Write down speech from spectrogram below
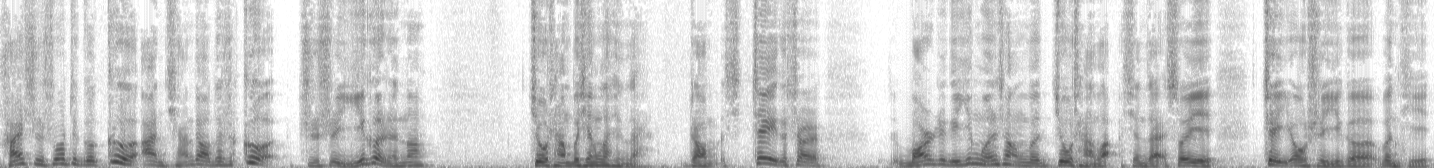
还是说这个个案强调的是个，只是一个人呢？纠缠不清了，现在知道吗？这个事儿玩这个英文上的纠缠了，现在，所以这又是一个问题。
